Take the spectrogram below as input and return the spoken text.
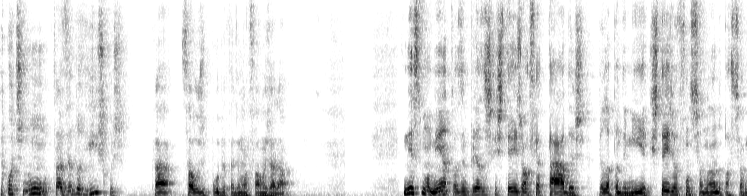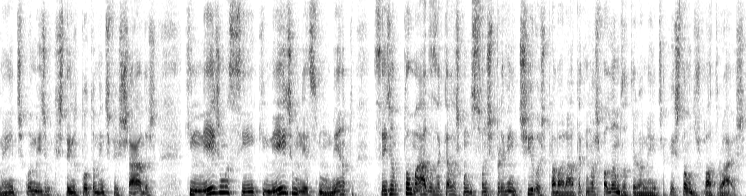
e continuam trazendo riscos para a saúde pública de uma forma geral. Nesse momento, as empresas que estejam afetadas pela pandemia, que estejam funcionando parcialmente ou mesmo que estejam totalmente fechadas, que mesmo assim, que mesmo nesse momento, sejam tomadas aquelas condições preventivas para a barata que nós falamos anteriormente, a questão dos 4 A's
